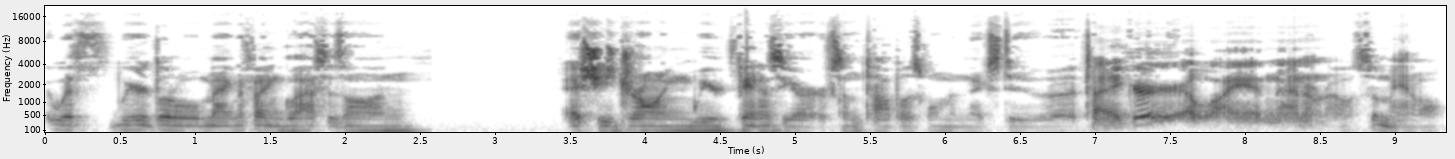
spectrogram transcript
with weird little magnifying glasses on as she's drawing weird fantasy art of some topless woman next to a tiger, a lion, I don't know, some animal.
